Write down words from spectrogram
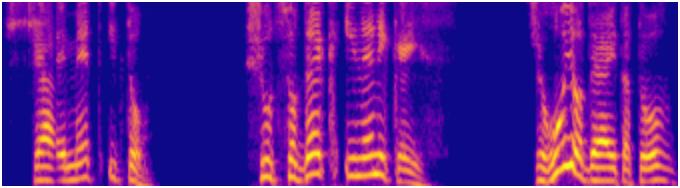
שהאמת איתו, שהוא צודק in any case, שהוא יודע את הטוב,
